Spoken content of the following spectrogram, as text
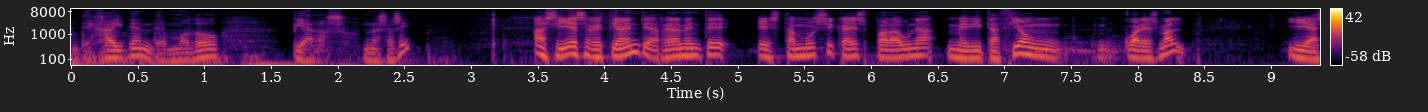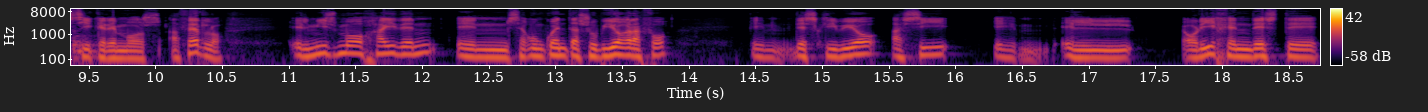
de Haydn de modo piadoso, ¿no es así? Así es, efectivamente. Realmente esta música es para una meditación cuaresmal y así queremos hacerlo. El mismo Haydn, en, según cuenta su biógrafo, Em, describió así em, el origen de este,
